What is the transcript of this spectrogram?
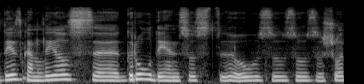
diezgan liels eh, grūdienis uz, uz, uz, uz šo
